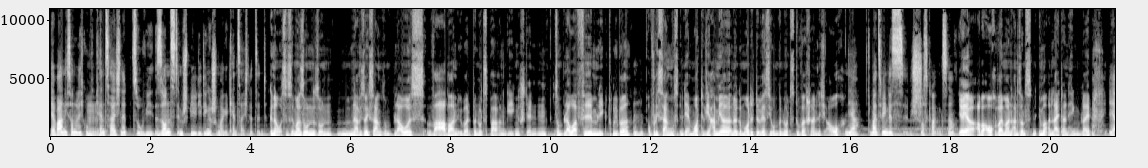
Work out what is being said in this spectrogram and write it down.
Er war nicht sonderlich gut mhm. gekennzeichnet, so wie sonst im Spiel die Dinge schon mal gekennzeichnet sind. Genau, es ist immer so ein, so ein, na, wie soll ich sagen, so ein blaues Wabern über benutzbaren Gegenständen. So ein blauer Film liegt drüber. Mhm. Obwohl ich sagen muss, in der Mod, wir haben ja eine gemoddete Version benutzt, du wahrscheinlich auch. Ja, du meinst wegen des Schlosskrankens, ne? Ja, ja, aber auch, weil man ansonsten immer an Leitern hängen bleibt. ja,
